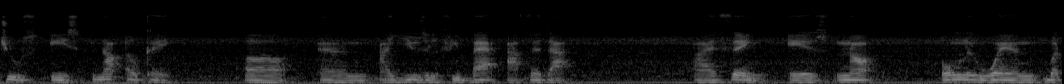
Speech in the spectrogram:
choice is not okay. Uh, and I usually feel bad after that. I think is not only when but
